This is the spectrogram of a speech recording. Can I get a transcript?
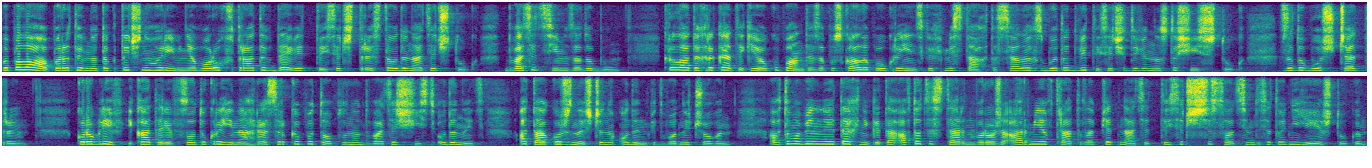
БПЛА оперативно-тактичного рівня ворог втратив 9311 штук, 27 за добу. Крилатих ракет, які окупанти запускали по українських містах та селах, збито 2096 штук, за добу ще 3. Кораблів і катерів флот України-агресорки потоплено 26 одиниць, а також знищено один підводний човен. Автомобільної техніки та автоцистерн ворожа армія втратила 15 тисяч 671 штуки,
